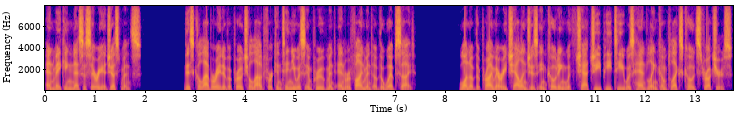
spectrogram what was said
and making necessary adjustments. This collaborative approach allowed for continuous improvement and refinement of the website. One of the primary challenges in coding with ChatGPT was handling complex code structures.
